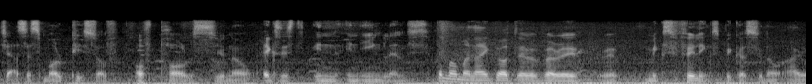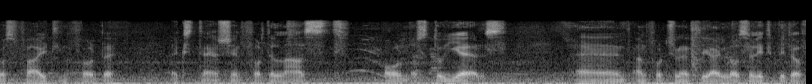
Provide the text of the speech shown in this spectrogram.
just a small piece of, of Poles, you know, exist in, in England. the moment I got a very uh, mixed feelings because, you know, I was fighting for the extension for the last almost two years. And unfortunately, I lost a little bit of,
